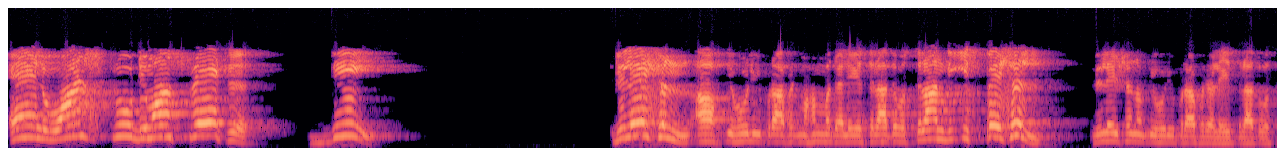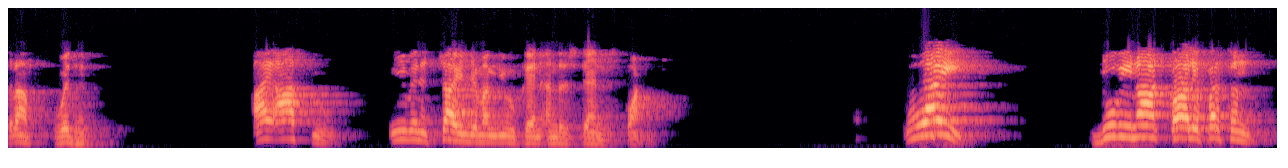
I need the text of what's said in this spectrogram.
and wants to demonstrate the relation of the Holy Prophet Muhammad alayhi salatu the special relation of the Holy Prophet alayhi salatu with him. I ask you, even a child among you can understand this point. Why do we not call a person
